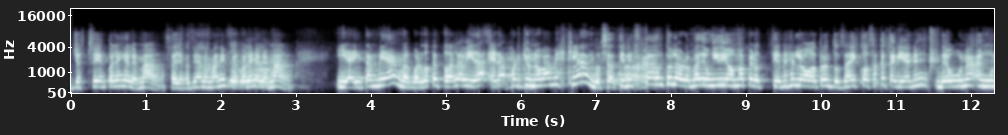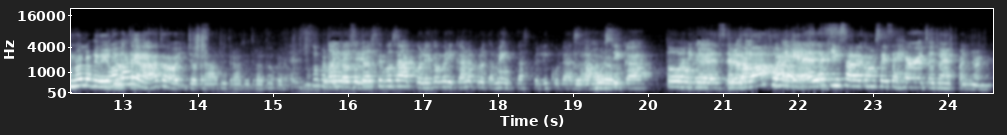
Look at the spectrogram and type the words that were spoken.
yo estudié en colegio alemán. O sea, yo no estudié en alemán y fui a colegio alemán. Y ahí también me acuerdo que toda la vida era porque uno va mezclando, o sea, tienes tanto la broma de un idioma, pero tienes el otro, entonces hay cosas que te vienen de una en uno de los Y yo idiomas. y- trato, yo trato y trato y trato, pero Es no. súper No, nosotros fuimos a colegio americano, pero también las películas, la Claro. música. Todo en inglés. Pero el trabajo en ¿a quién inglés. de aquí sabe cómo se dice heritage en español?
